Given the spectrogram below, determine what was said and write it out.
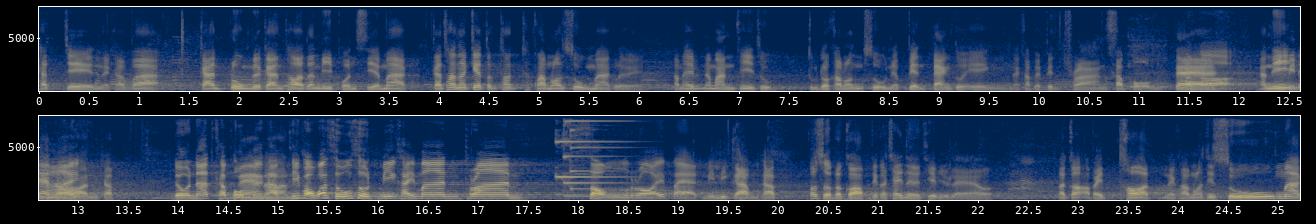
ชัดเจนนะครับว่าการปรุงด้วยการทอดนั้นมีผลเสียมาก การทอดนักเก็ตต้องทอดความร้อนสูงมากเลยทำให้น้ำมันที่ถูก ถูกโดนความร้อนสูงเนี่ยเปลี่ยนแปลงตัวเองนะครับไปเป็นทรานส์ครับผมแต่ล้วก็อันนี้ปิดแน่นท้าอยนครับ โดนัทครับผมแน่นอน นะครับ ที่บอกว่าสูงสุดมีไขมันทรานส์208 มิลลิกรัมครับ เพราะส่วนประกอบนี่ก็ใช้เนยเทียมอยู่แล้วแล้วก็เอาไปทอดในความร้อนที่สูงมาก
